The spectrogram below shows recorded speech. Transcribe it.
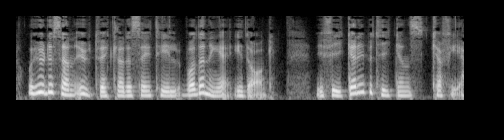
och hur det sedan utvecklade sig till vad den är idag. Vi fikar i butikens café.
